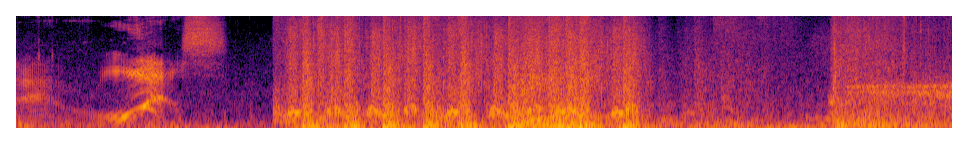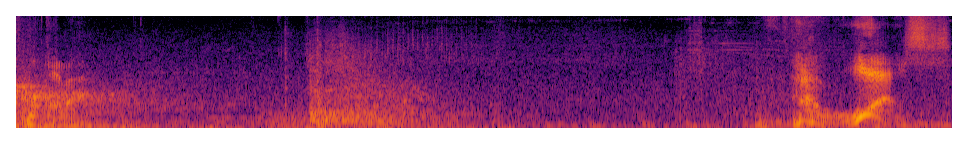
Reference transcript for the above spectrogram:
Oh, yes! Whatever. Oh, yes!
